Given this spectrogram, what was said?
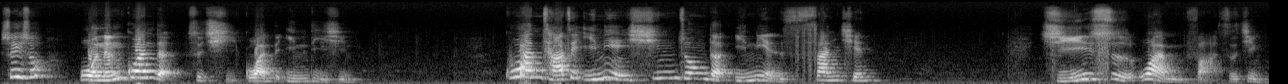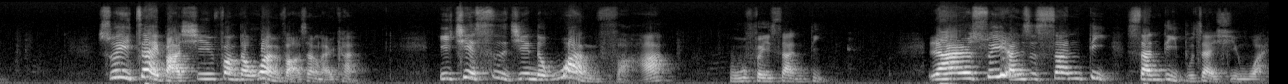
所以说我能观的是起观的因地心，观察这一念心中的一念三千，即是万法之境。所以再把心放到万法上来看，一切世间的万法，无非三谛。然而虽然是三谛，三谛不在心外，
